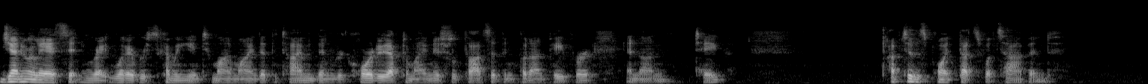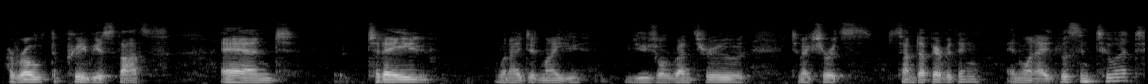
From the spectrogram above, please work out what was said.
generally, I sit and write whatever's coming into my mind at the time, and then record it after my initial thoughts have been put on paper and on tape. Up to this point, that's what's happened. I wrote the previous thoughts, and today, when I did my usual run through to make sure it's summed up everything, and when I listened to it,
